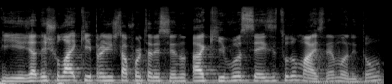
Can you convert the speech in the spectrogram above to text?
E já deixa o like aí pra gente estar tá fortalecendo aqui vocês e tudo mais, né, mano? Então,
